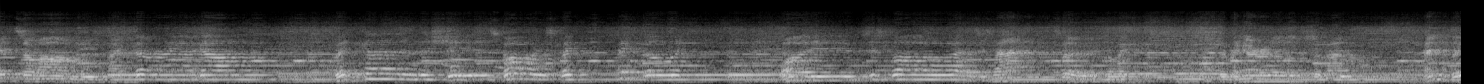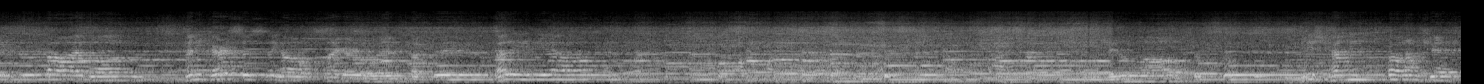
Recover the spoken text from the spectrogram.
gets around, oh, he's like the ring of God. The shears his quick, he's by a blow, and he curses the old snagger with a belly yell. Middle of the floor, his cannon bottom shed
